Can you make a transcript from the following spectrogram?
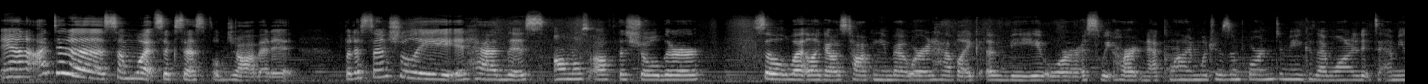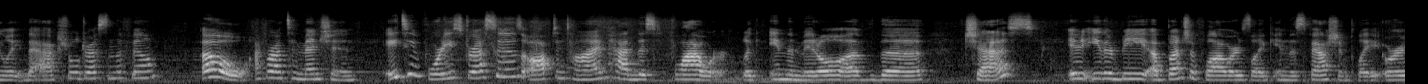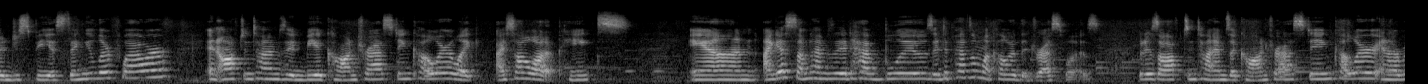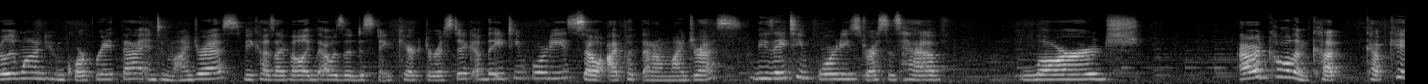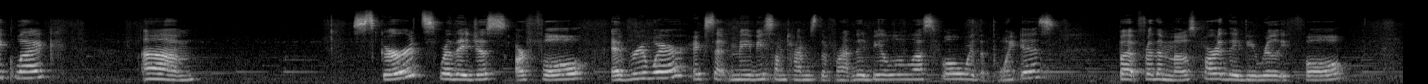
And I did a somewhat successful job at it. But essentially it had this almost off the shoulder silhouette like I was talking about where it'd have like a V or a sweetheart neckline which was important to me because I wanted it to emulate the actual dress in the film. Oh, I forgot to mention, 1840s dresses oftentimes had this flower like in the middle of the chest. It would either be a bunch of flowers like in this fashion plate or it'd just be a singular flower and oftentimes it'd be a contrasting color like I saw a lot of pinks and I guess sometimes they'd have blues. It depends on what color the dress was but it's oftentimes a contrasting color and I really wanted to incorporate that into my dress because I felt like that was a distinct characteristic of the 1840s so I put that on my dress. These 1840s dresses have large, I would call them cup cupcake-like um, skirts where they just are full everywhere except maybe sometimes the front they'd be a little less full where the point is but for the most part they'd be really full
